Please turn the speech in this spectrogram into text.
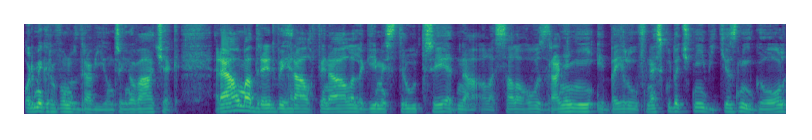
Od mikrofonu zdraví Ondřej Nováček. Real Madrid vyhrál finále ligy mistrů 3-1, ale Salahovo zranění i Baleův neskutečný vítězný gól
